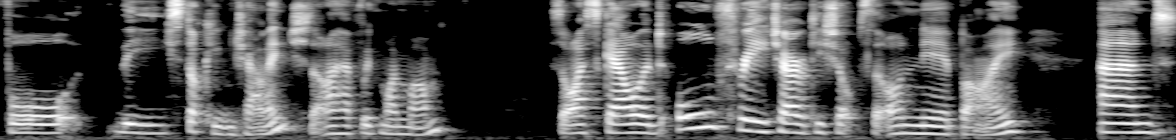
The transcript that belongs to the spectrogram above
for the stocking challenge that I have with my mum. So I scoured all three charity shops that are nearby and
